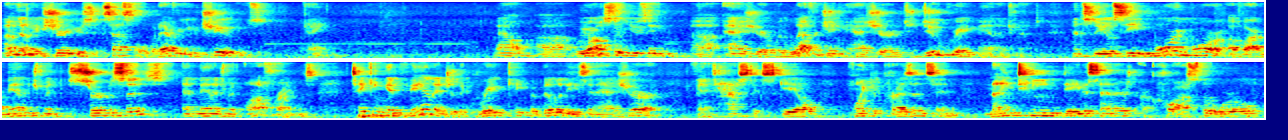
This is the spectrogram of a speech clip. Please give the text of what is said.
I'm going to make sure you're successful, whatever you choose. Okay? Now, uh, we're also using uh, Azure, we're leveraging Azure to do great management. And so you'll see more and more of our management services and management offerings taking advantage of the great capabilities in Azure. Fantastic scale, point of presence in 19 data centers across the world,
